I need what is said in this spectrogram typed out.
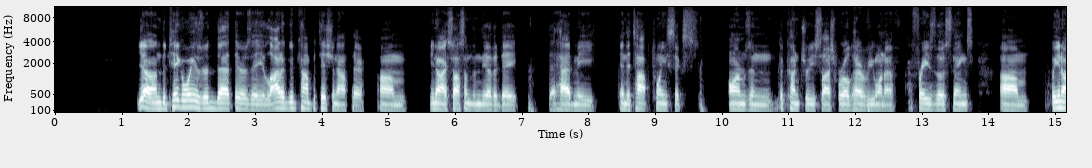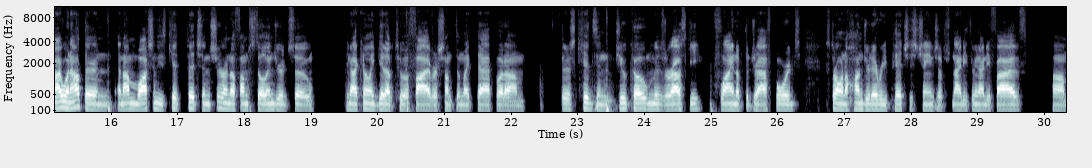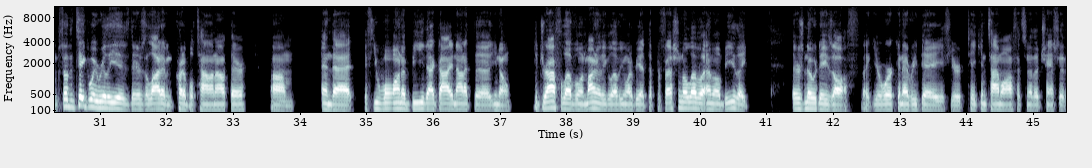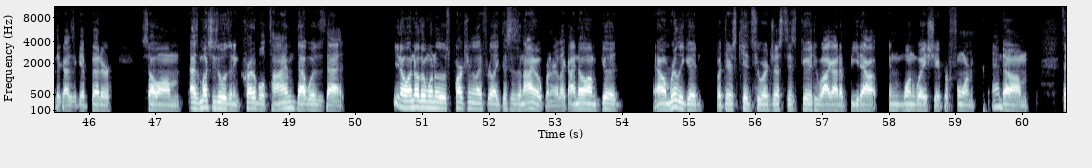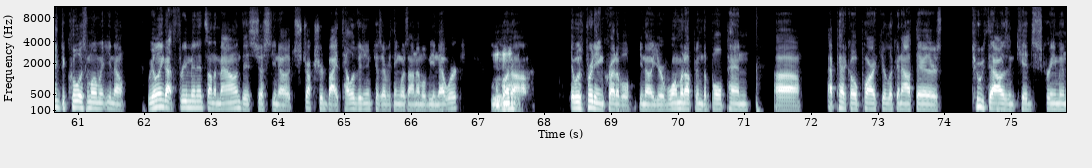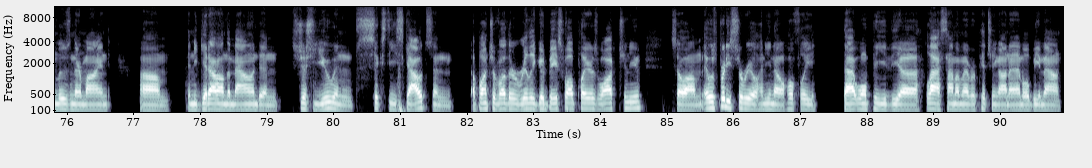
Yeah, and the takeaways are that there's a lot of good competition out there. Um, you know, I saw something the other day that had me in the top 26 arms in the country slash world, however you want to phrase those things. Um, but you know, I went out there and and I'm watching these kids pitch, and sure enough, I'm still injured. So, you know, I can only get up to a five or something like that. But um, there's kids in JUCO, Misiorowski, flying up the draft boards, throwing 100 every pitch. His changeup's 93, 95. Um, so the takeaway really is there's a lot of incredible talent out there. Um, and that if you want to be that guy, not at the, you know, the draft level and minor league level, you want to be at the professional level, MLB, like there's no days off. Like you're working every day. If you're taking time off, it's another chance for the guys to get better. So um, as much as it was an incredible time, that was that, you know, another one of those parts in your life where like this is an eye opener. Like I know I'm good and I'm really good, but there's kids who are just as good who I got to beat out in one way, shape, or form. And um, I think the coolest moment, you know, we only got three minutes on the mound. It's just, you know, it's structured by television because everything was on MLB Network. Mm-hmm. But um, it was pretty incredible. You know, you're warming up in the bullpen uh, at Petco Park. You're looking out there. There's 2,000 kids screaming, losing their mind. Um, then you get out on the mound and it's just you and 60 scouts and a bunch of other really good baseball players watching you. So um, it was pretty surreal, and you know, hopefully that won't be the uh, last time I'm ever pitching on an MLB mound.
